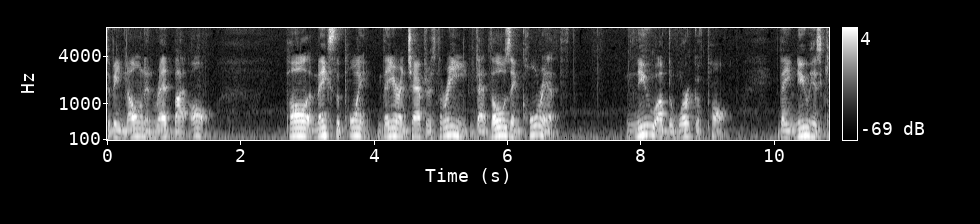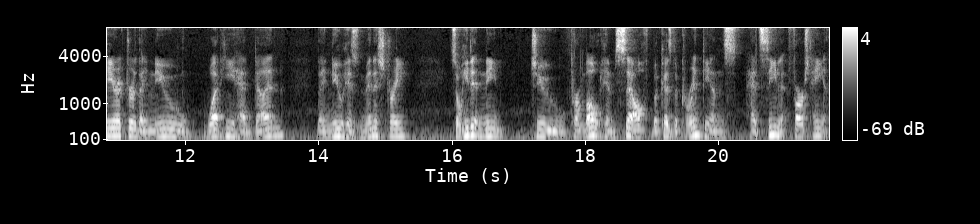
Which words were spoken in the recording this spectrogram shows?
to be known and read by all. Paul makes the point there in chapter 3 that those in Corinth knew of the work of Paul. They knew his character, they knew what he had done, they knew his ministry. So he didn't need to promote himself because the Corinthians had seen it firsthand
